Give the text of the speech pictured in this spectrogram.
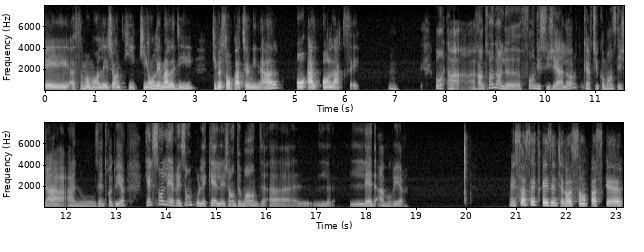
et à ce moment, les gens qui, qui, ont les maladies qui ne sont pas terminales ont, ont l'accès. Mm. Bon, rentrons dans le fond du sujet alors, car tu commences déjà à, nous introduire. Quelles sont les raisons pour lesquelles les gens demandent euh, l'aide à mourir? Mais ça, c'est très intéressant parce que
